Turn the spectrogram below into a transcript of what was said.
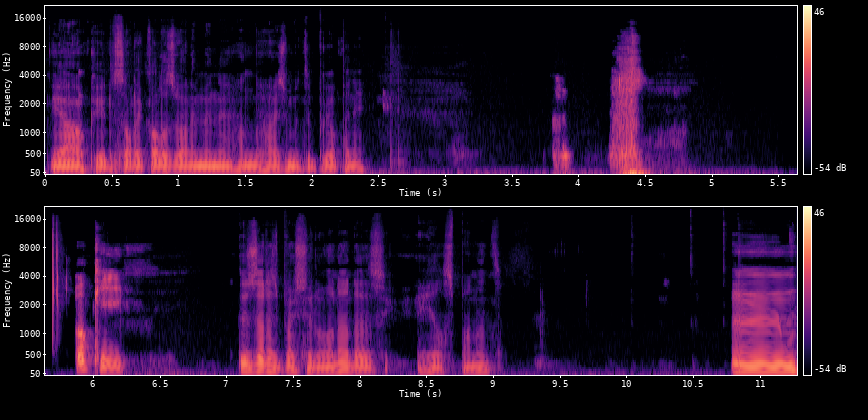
ja, oké, dan zal ik alles wel in mijn eh, handbagage moeten proppen. Hè. Oké. Dus dat is Barcelona, dat is heel spannend. Ehm,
